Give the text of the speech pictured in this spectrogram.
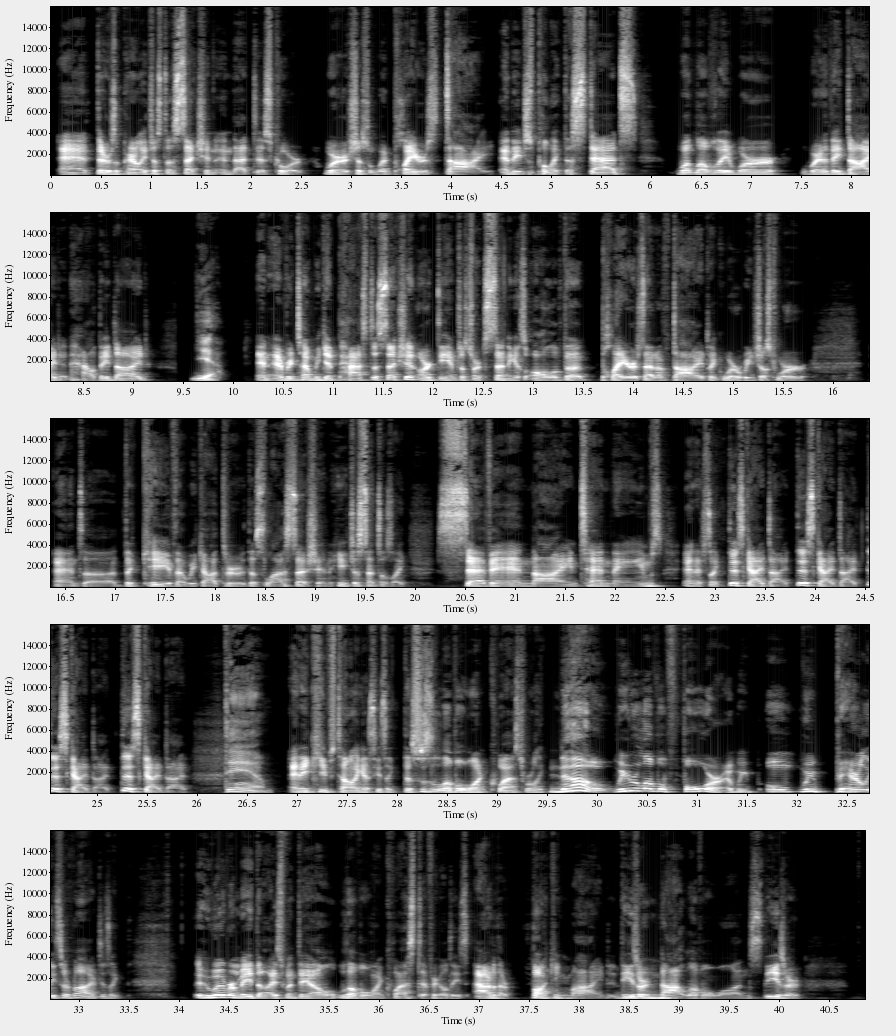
And there's apparently just a section in that Discord where it's just when players die and they just put like the stats, what level they were, where they died, and how they died. Yeah. And every time we get past a section, our DM just starts sending us all of the players that have died, like where we just were. And uh, the cave that we got through this last session, he just sent us like seven, nine, ten names. And it's like, this guy died, this guy died, this guy died, this guy died. Damn. And he keeps telling us, he's like, this was a level one quest. We're like, no, we were level four and we oh, we barely survived. He's like, whoever made the Icewind Dale level one quest difficulties out of their fucking mind. These are not level ones. These are,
